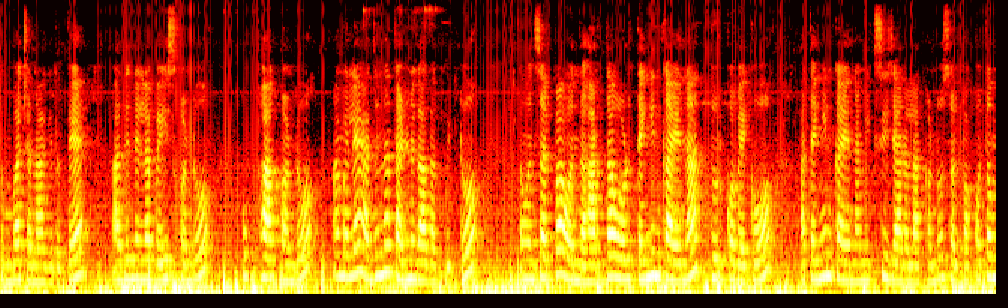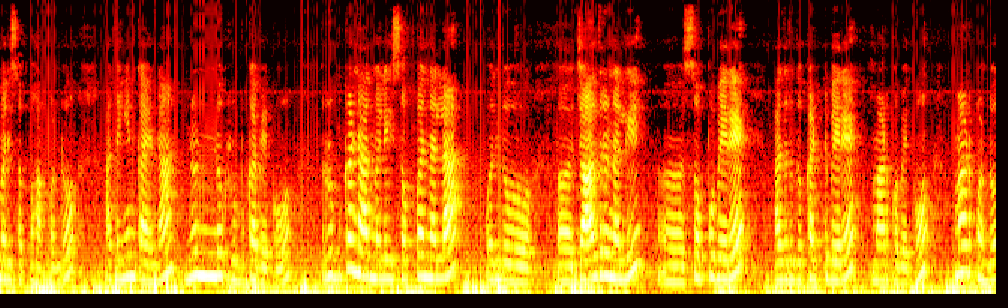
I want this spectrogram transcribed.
ತುಂಬ ಚೆನ್ನಾಗಿರುತ್ತೆ. ಅದನ್ನೆಲ್ಲ ಬೇಯಿಸ್ಕೊಂಡು ಉಪ್ಪು ಹಾಕ್ಕೊಂಡು ಆಮೇಲೆ ಅದನ್ನು ತಣ್ಣಗಾಗಕ್ಬಿಟ್ಟು ಒಂದು ಸ್ವಲ್ಪ ಒಂದು ಅರ್ಧ ಒಳ ತೆಂಗಿನಕಾಯಿನ ತುರ್ಕೋಬೇಕು. ಆ ತೆಂಗಿನಕಾಯಿನ ಮಿಕ್ಸಿ ಜಾರಲ್ಲಿ ಹಾಕ್ಕೊಂಡು ಸ್ವಲ್ಪ ಕೊತ್ತಂಬರಿ ಸೊಪ್ಪು ಹಾಕ್ಕೊಂಡು ಆ ತೆಂಗಿನಕಾಯಿನ ನುಣ್ಣಗೆ ರುಬ್ಕೋಬೇಕು. ರುಬ್ಕೊಂಡಾದ್ಮೇಲೆ ಈ ಸೊಪ್ಪನ್ನೆಲ್ಲ ಒಂದು ಜಾಲ್ದ್ರನಲ್ಲಿ ಸೊಪ್ಪು ಬೇರೆ, ಅದರದ್ದು ಕಟ್ಟು ಬೇರೆ ಮಾಡ್ಕೋಬೇಕು. ಮಾಡಿಕೊಂಡು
